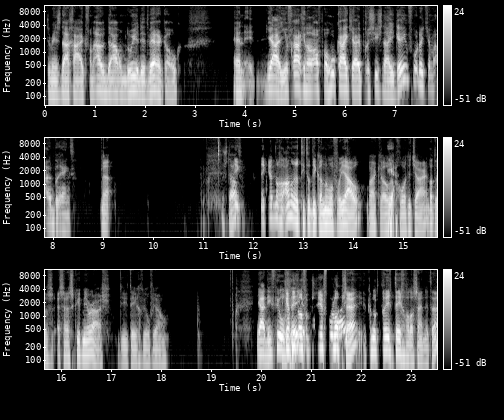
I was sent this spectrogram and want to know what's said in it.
Tenminste, daar ga ik van uit. Daarom doe je dit werk ook. En eh, ja, je vraagt je dan af van hoe kijk jij precies naar je game voordat je hem uitbrengt. Ja. Dus dat. Ik, ik heb nog een andere titel die ik kan noemen voor jou, waar ik over Ja. heb gehoord dit jaar. Dat is Assassin's Creed Mirage, die tegenviel voor jou. ja, die viel Ik heb zeker. niet over zeer flops, hè. Het kan ook te- tegenvallers zijn dit, hè.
